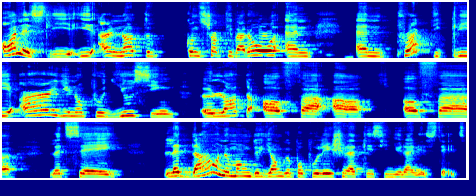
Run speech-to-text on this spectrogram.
honestly are not constructive at all and and practically are you know producing a lot of uh, uh, of uh, let's say let down among the younger population, at least in the United States.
